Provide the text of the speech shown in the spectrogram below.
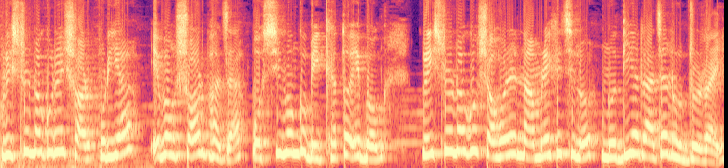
কৃষ্ণনগরের সরপুরিয়া এবং সরভাজা পশ্চিমবঙ্গ বিখ্যাত এবং কৃষ্ণনগর শহরের নাম রেখেছিল নদিয়ার রাজা রুদ্র রায়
